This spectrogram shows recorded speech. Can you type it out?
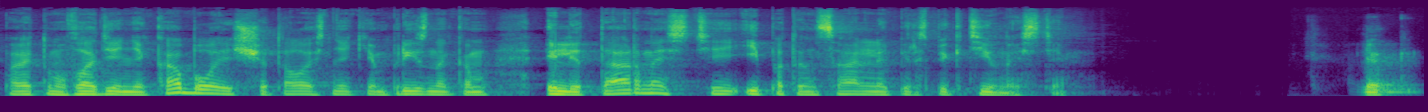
Поэтому владение Каббалой считалось неким признаком элитарности и потенциальной перспективности. Олег,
